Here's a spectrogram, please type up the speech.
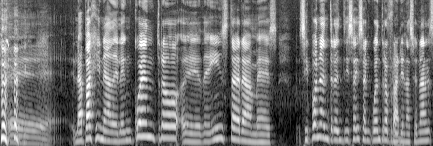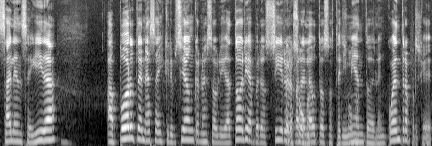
Eh, la página del encuentro eh, de Instagram es. Si ponen 36 encuentro plurinacional, sale enseguida. Aporten a esa inscripción que no es obligatoria, pero sirve Pero para el suma, autosostenimiento del encuentro porque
